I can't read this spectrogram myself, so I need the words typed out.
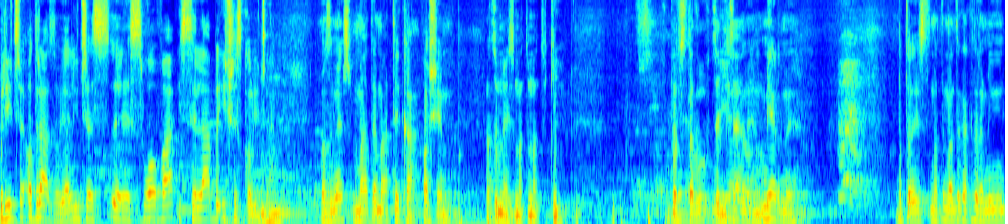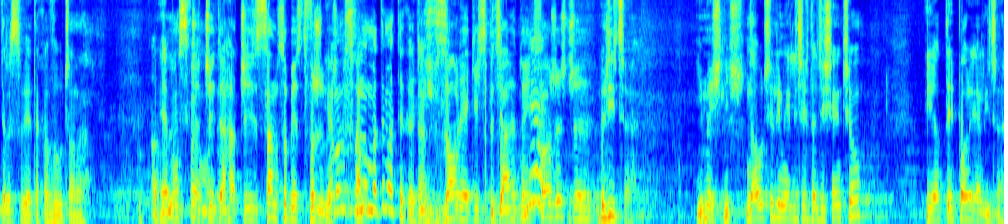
liczę od razu. Ja liczę y, słowa i sylaby i wszystko liczę. Rozumiesz? Matematyka, 8. A co miałeś z matematyki? W podstawówce, liceum? Mierny. Bo to jest matematyka, która mnie nie interesuje, taka wyuczona. Ja mam swoją, Czy, czy, aha, czyli sam sobie stworzyłeś? ja mam swoją A matematykę, tak. Jakieś wzory jakieś specjalne tutaj Nie. tworzysz, czy... Liczę. I myślisz? Nauczyli mnie liczyć do 10 i od tej pory ja liczę.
